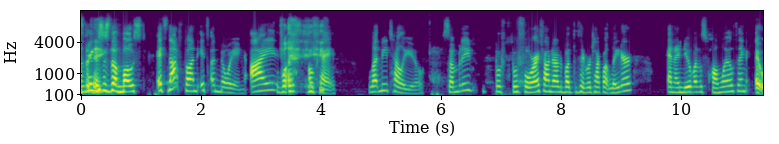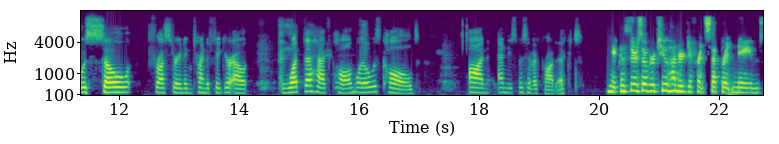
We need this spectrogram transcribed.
is the, this is the most. It's not fun. It's annoying. I What- okay. let me tell you, somebody bef- before I found out about the thing we're talking about later, and I knew about this palm oil thing. It was so frustrating trying to figure out what the heck palm oil was called on any specific product. Yeah, because there's over 200 different separate names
